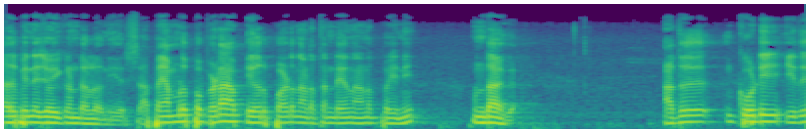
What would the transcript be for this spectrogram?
അത് പിന്നെ ചോദിക്കണ്ടല്ലോ എന്ന് വിചാരിച്ചു. അപ്പം നമ്മളിപ്പോൾ ഇവിടെ ഏർപ്പാട് നടത്തണ്ടേന്നാണ് ഇപ്പോൾ ഇനി ഉണ്ടാകുക. അത് കൂടി ഇത്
